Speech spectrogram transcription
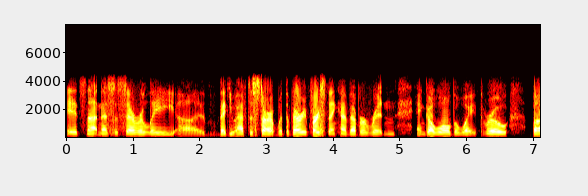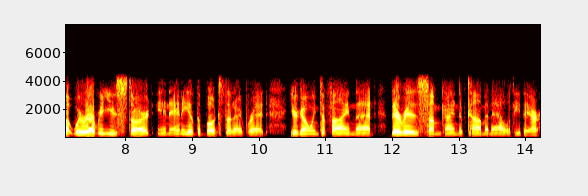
It's not necessarily uh, that you have to start with the very first thing I've ever written and go all the way through, but wherever you start in any of the books that I've read, you're going to find that there is some kind of commonality there.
